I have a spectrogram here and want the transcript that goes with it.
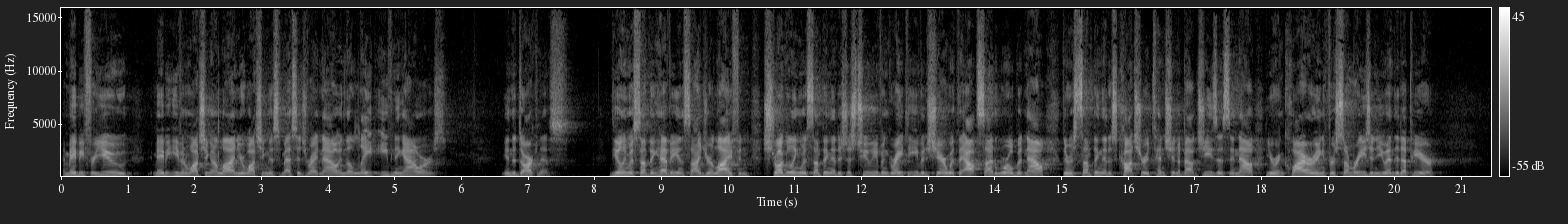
And maybe for you, maybe even watching online, you're watching this message right now in the late evening hours, in the darkness, dealing with something heavy inside your life and struggling with something that is just too even great to even share with the outside world. But now there is something that has caught your attention about Jesus, and now you're inquiring, and for some reason you ended up here.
